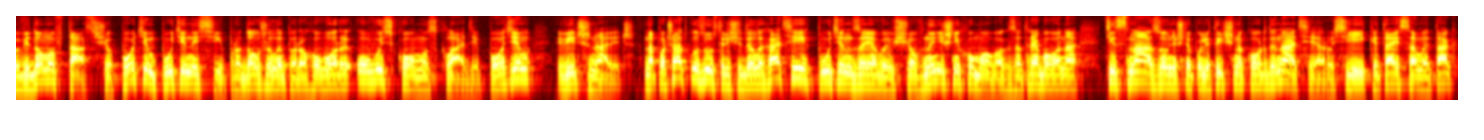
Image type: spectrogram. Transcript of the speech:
повідомив ТАСС, що потім Путін і Сі продовжили переговори у вузькому складі. Потім віч навіч. На початку зустрічі делегації Путін заявив, що в нинішніх умовах затребувана тісна зовнішньополітична координація. Росія і Китай саме так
